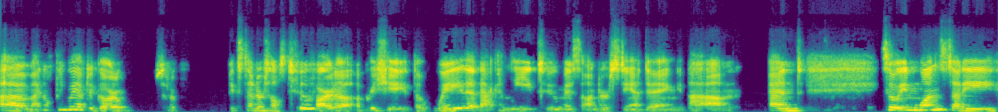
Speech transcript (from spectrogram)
um, I don't think we have to go sort of extend ourselves too far to appreciate the way that that can lead to misunderstanding. Um, and so, in one study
